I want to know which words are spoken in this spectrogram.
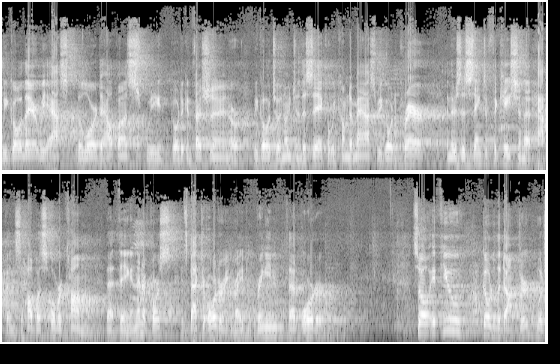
We go there, we ask the Lord to help us, we go to confession, or we go to anointing of the sick, or we come to Mass, we go to prayer, and there's this sanctification that happens to help us overcome that thing. And then, of course, it's back to ordering, right? Bringing that order. So if you go to the doctor, which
